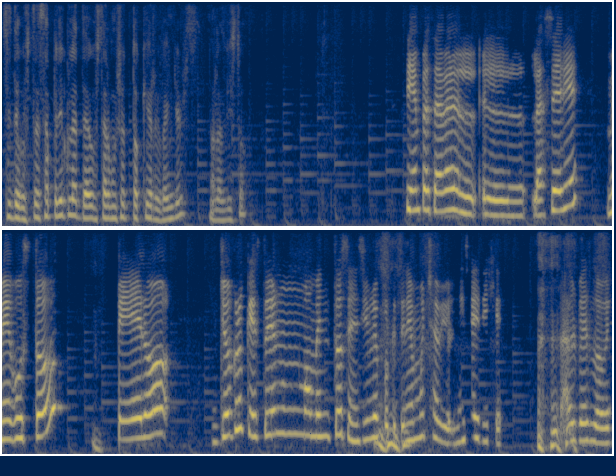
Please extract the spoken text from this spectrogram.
si te gustó esta película, te va a gustar mucho Tokyo Revengers, ¿no la has visto? sí, empecé a ver el- el- la serie, me gustó, pero yo creo que estoy en un momento sensible porque tenía mucha violencia y dije, tal vez lo vea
